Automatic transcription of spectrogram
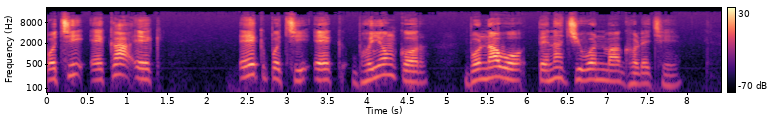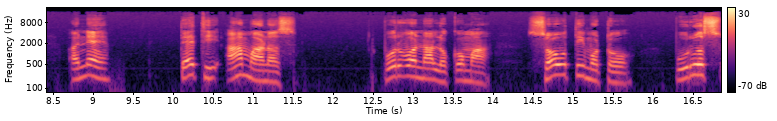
પછી એકાએક, એક પછી એક ભયંકર બનાવો તેના જીવનમાં ઘડે છે. અને તેથી આ માણસ પૂર્વના લોકોમાં સૌથી મોટો પુરુષ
